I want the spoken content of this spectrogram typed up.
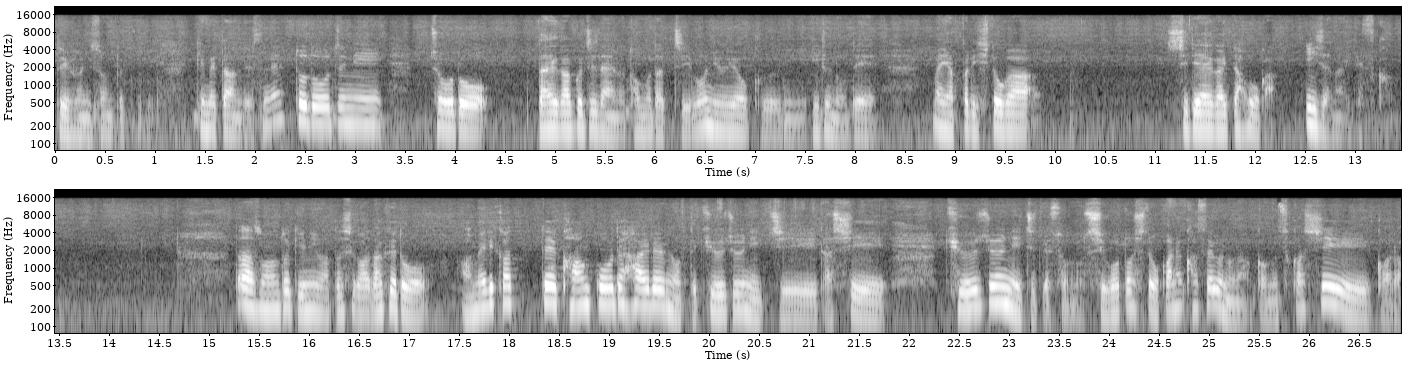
ていうふうにその時決めたんですね。と同時にちょうど大学時代の友達もニューヨークにいるので、まあ、やっぱり人が知り合いがいた方がいいじゃないですか。ただその時に私がだけどアメリカって観光で入れるのって90日だし90日でその仕事してお金稼ぐのなんか難しいから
